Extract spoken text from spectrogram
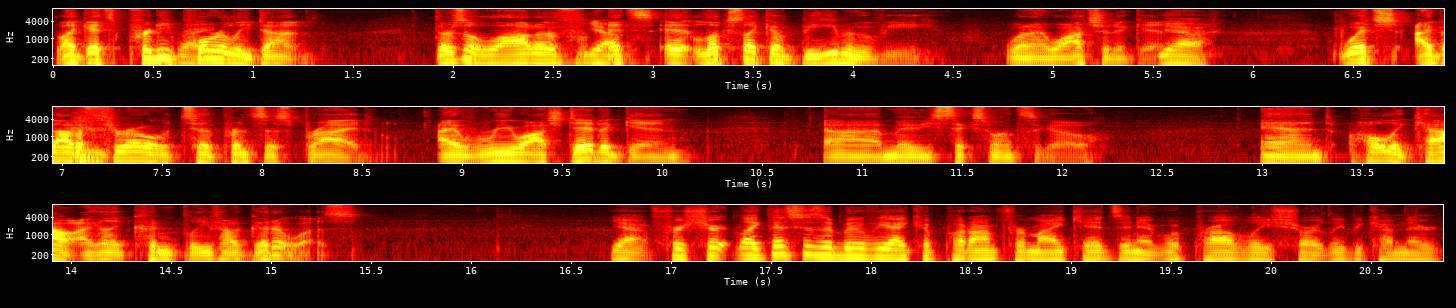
Like it's pretty Right. poorly done. There's a lot of Yeah. it's. It looks like a B movie when I watch it again. yeah, which I got to throw to Princess Bride. I rewatched it again, uh, maybe six months ago, and holy cow, I like couldn't believe how good it was. yeah, for sure. Like this is a movie I could put on for my kids, and it would probably shortly become their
